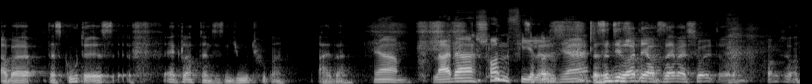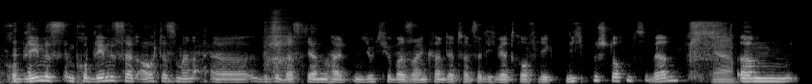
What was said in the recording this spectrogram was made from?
Aber das Gute ist, er glaubt an diesen YouTuber albern. Ja, leider schon viele. das, ja. das sind die Leute ja auch selber schuld, oder? Kommt schon. Problem ist, ein Problem ist halt auch, dass man, äh, wie Sebastian, halt ein YouTuber sein kann, der tatsächlich Wert darauf legt, nicht bestochen zu werden. Ja. Ähm,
